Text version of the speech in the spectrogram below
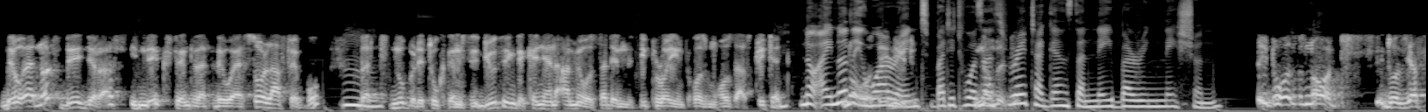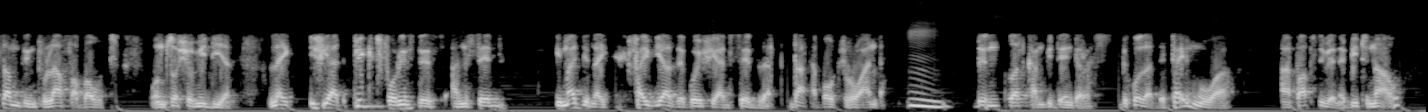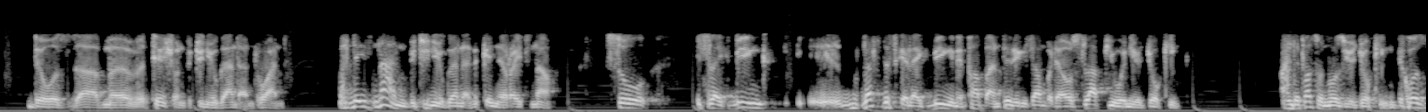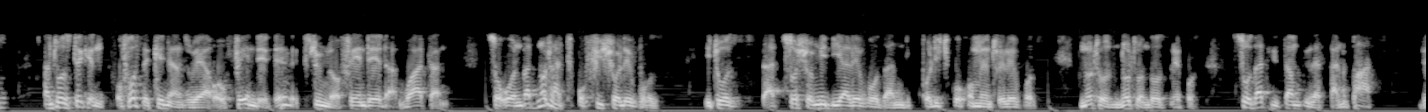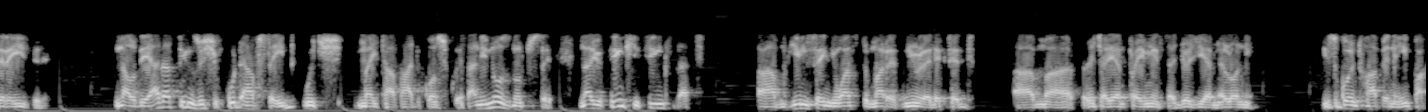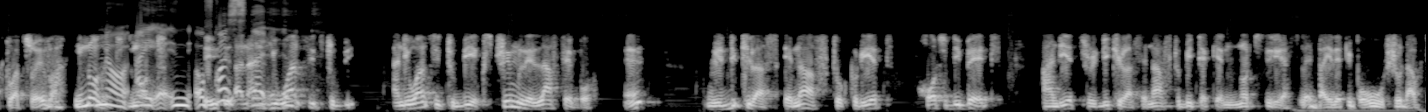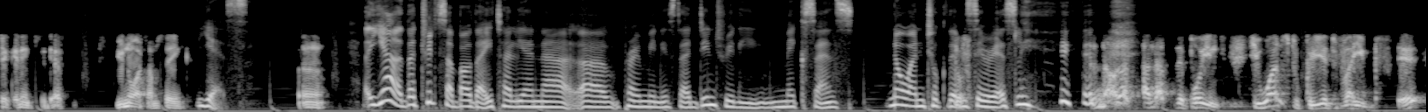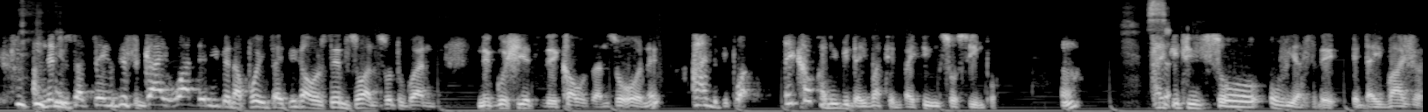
they were not dangerous in the extent that they were so laughable that nobody took them. Do you think the Kenyan army was suddenly deploying because Muhoozi has tweeted? No, I know No, they they weren't, but it was No, a threat against a neighboring nation. It was not. It was just something to laugh about on social media. Like if you had picked, for instance, and said, imagine like five years ago, if you had said that that about Rwanda, then that can be dangerous because at the time we were, uh, perhaps even a bit now, there was um, uh, tension between Uganda and Rwanda, but there is none between Uganda and Kenya right now. So it's like being uh, that's basically like being in a pub and telling somebody, "I'll slap you when you're joking." and the person knows you're joking because and it was taken of course the kenyans were offended eh, extremely offended and what and so on but not at official levels it was at social media levels and political commentary levels not on not on those levels so that is something that can pass very easily now the other things which he could have said which might have had consequence and he knows not to say now you think he thinks that um, him saying he wants to marry a new elected um, uh, Italian Prime Minister Giorgia Meloni is going to have any impact whatsoever. He knows No, it's not. I- of course and, that- and he wants it to be, and he wants it to be extremely laughable, eh? ridiculous enough to create hot debate, and yet ridiculous enough to be taken not seriously by the people who should have taken it seriously. You know what I'm saying? Yes. Uh, Yeah, the tweets about the Italian uh, uh, prime minister didn't really make sense. No one took them seriously. now that's, and that's the point. He wants to create vibes, eh? and then you start saying, "This guy, what then even appoint? I think I will send so and so to go and negotiate the cows and so on." Eh? And the people, are- like, how can you be diverted by things so simple? Huh? So- like it is so obviously a diversion.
